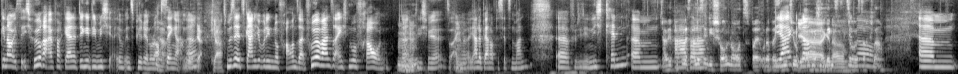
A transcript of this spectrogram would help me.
genau, ich, ich höre einfach gerne Dinge, die mich inspirieren oder auch ja, Sänger. Cool. Ne? Ja, klar. Es müssen jetzt gar nicht unbedingt nur Frauen sein. Früher waren es eigentlich nur Frauen, ne, mhm. ne, die ich mir so angehört mhm. Jane Bernhoff ist jetzt ein Mann, äh, für die, die ihn nicht kennen. Ähm, ja, wir packen aber, das alles in die Show Notes bei, oder bei ja, YouTube. Genau. Ja, genau. Links, so ist doch klar. Ähm,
